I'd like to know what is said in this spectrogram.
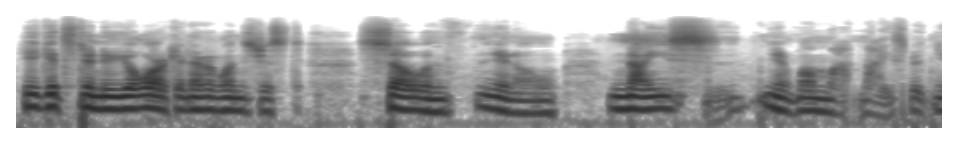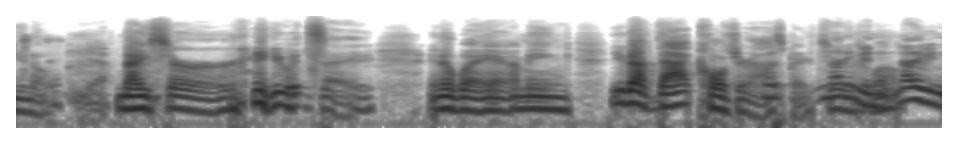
he gets to New York and everyone's just so you know nice, you know, well not nice, but you know Yeah. nicer, you would say in a way. I mean, you got that culture aspect too. not as even well. not even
